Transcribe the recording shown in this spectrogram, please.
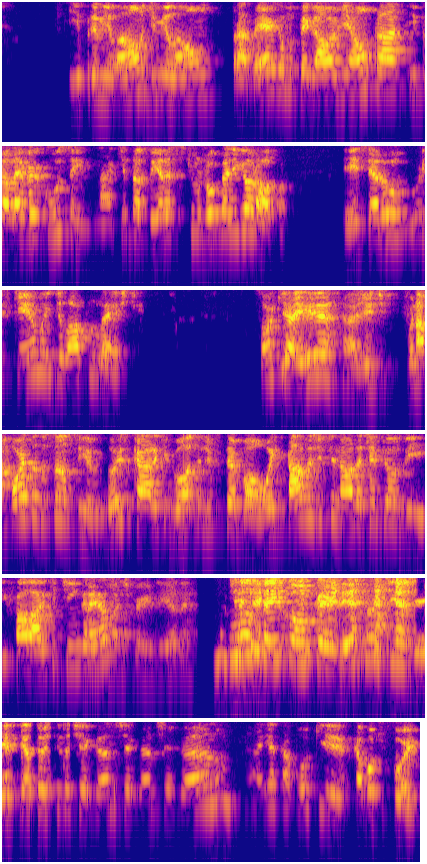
ir para Milão, de Milão para Bergamo, pegar o avião para ir para Leverkusen na quinta-feira assistir um jogo da Liga Europa. Esse era o, o esquema e de lá para o leste. Só que aí a gente foi na porta do San Siro, dois caras que gostam de futebol, oitavas de final da Champions League, falaram que tinha ingresso, Não pode perder, né? não tinha Não jeito. tem como perder. Não tinha jeito. E a torcida chegando, chegando, chegando. Aí acabou que, acabou que foi.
